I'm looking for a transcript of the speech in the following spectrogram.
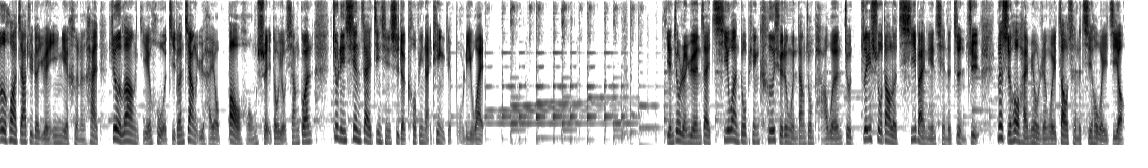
恶化加剧的原因也可能和热浪、野火、极端降雨还有暴洪水都有相关，就连现在进行式的 COVID-19 也不例外。研究人员在七万多篇科学论文当中爬文，就追溯到了七百年前的证据。那时候还没有人为造成的气候危机哦。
